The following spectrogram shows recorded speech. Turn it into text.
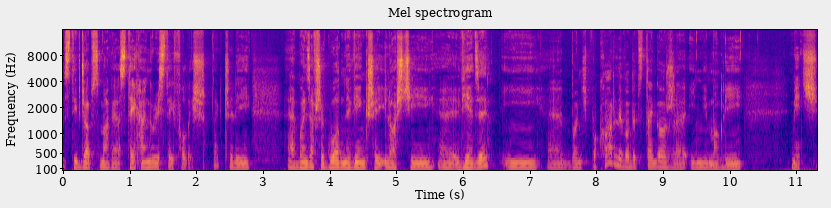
Steve Jobs mawia, stay hungry, stay foolish, tak? czyli e, bądź zawsze głodny większej ilości e, wiedzy i bądź pokorny wobec tego, że inni mogli mieć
